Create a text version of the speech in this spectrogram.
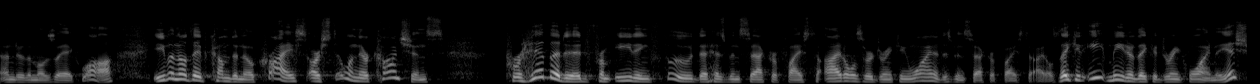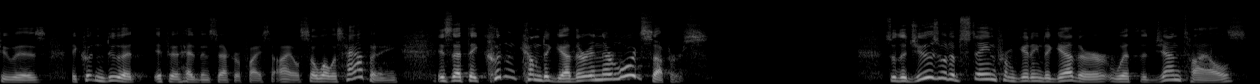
under the Mosaic Law, even though they've come to know Christ, are still in their conscience prohibited from eating food that has been sacrificed to idols or drinking wine that has been sacrificed to idols. They could eat meat or they could drink wine. The issue is they couldn't do it if it had been sacrificed to idols. So, what was happening is that they couldn't come together in their Lord's suppers. So the Jews would abstain from getting together with the Gentiles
